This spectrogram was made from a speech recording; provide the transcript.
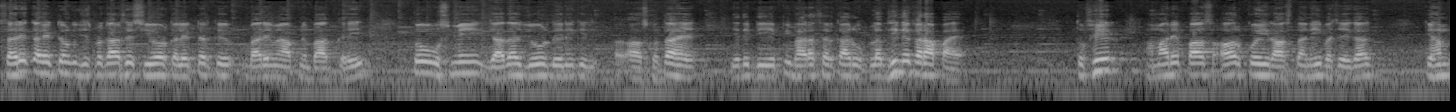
सारे कलेक्टरों को जिस प्रकार से सी और कलेक्टर के बारे में आपने बात कही तो उसमें ज़्यादा ज़ोर देने की आवश्यकता है। यदि डीएपी भारत सरकार उपलब्ध न करा पाए तो फिर हमारे पास और कोई रास्ता नहीं बचेगा कि हम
